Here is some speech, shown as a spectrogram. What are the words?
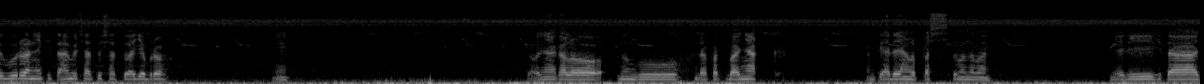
Hasil buruannya kita ambil satu-satu aja bro. Nih. Soalnya kalau nunggu dapat banyak nanti ada yang lepas teman-teman. Jadi kita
